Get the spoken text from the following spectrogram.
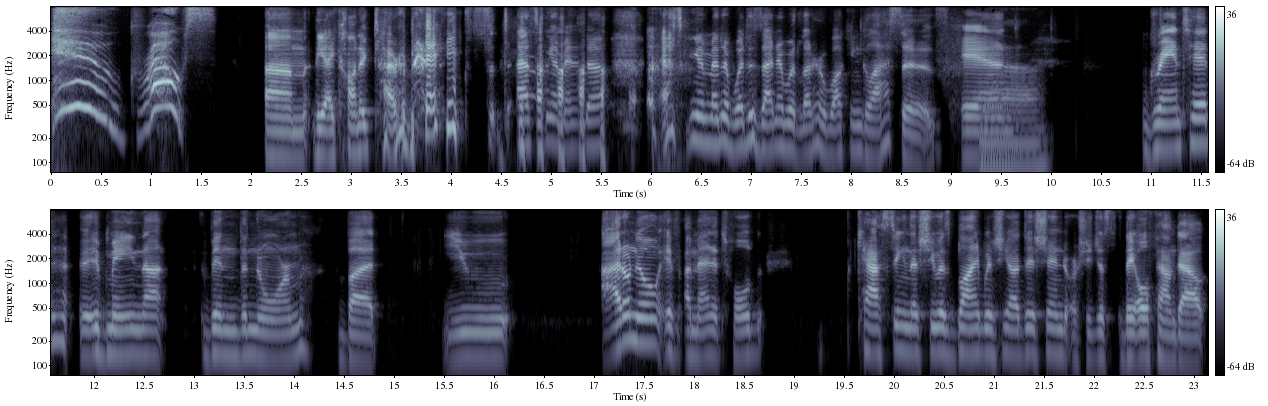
Ew, gross. um the iconic Tyra Banks asking Amanda asking Amanda what designer would let her walk in glasses. And Yeah. granted, it may not been the norm, but you I don't know if Amanda told casting that she was blind when she auditioned or she just they all found out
